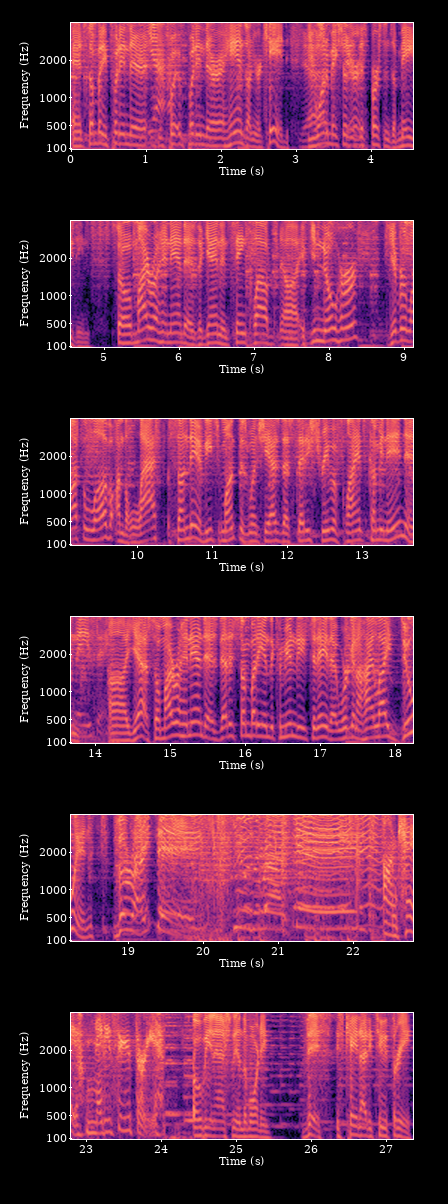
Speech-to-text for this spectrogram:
and somebody putting their Yeah. put, putting their hands on your kid, Yeah, you want to that's make sure that scary. this person's amazing. So Myra Hernandez again in St. Cloud. Uh, if you know her, give her lots of love. On the last Sunday of each month is when she has that steady stream of clients coming in, and Amazing. Uh, yeah, so Myra Hernandez, that is somebody in the community today that we're gonna highlight doing the right thing. Doing the right thing. On K92 3. Obie and Ashley in the morning. This is K92 3.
